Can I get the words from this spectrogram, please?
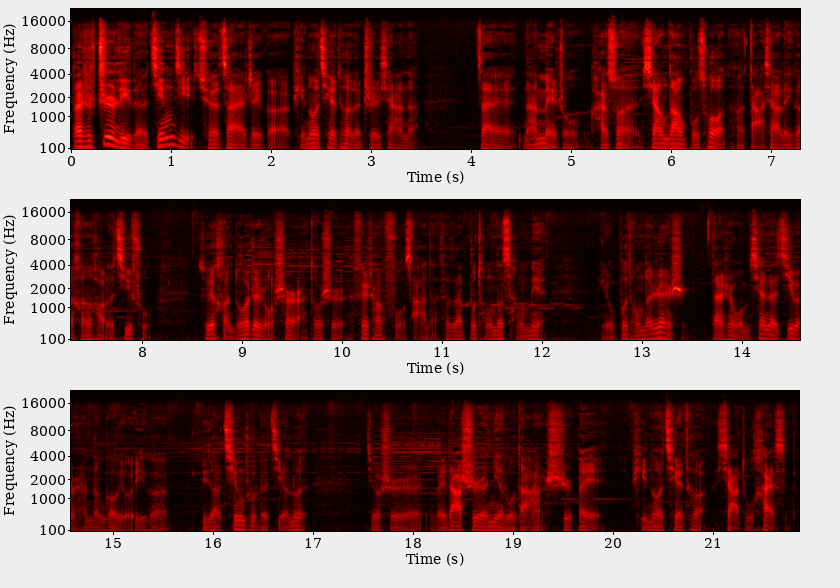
但是智利的经济却在这个皮诺切特的治下呢，在南美洲还算相当不错的啊，打下了一个很好的基础。所以很多这种事儿啊都是非常复杂的，它在不同的层面有不同的认识。但是我们现在基本上能够有一个比较清楚的结论，就是伟大诗人聂鲁达是被皮诺切特下毒害死的。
